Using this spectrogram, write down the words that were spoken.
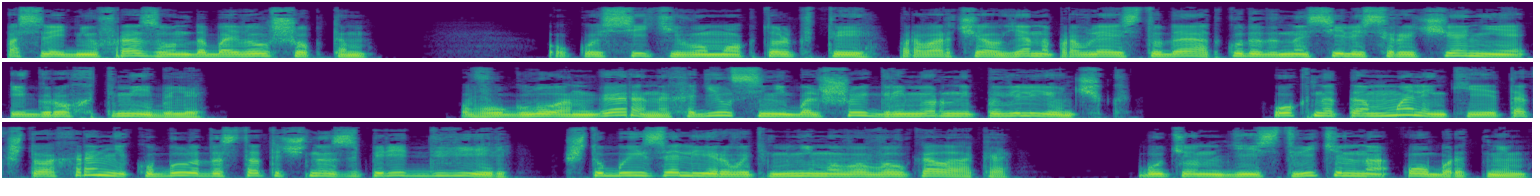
Последнюю фразу он добавил шёпотом. «Укусить его мог только ты», — проворчал я, направляясь туда, откуда доносились рычания и грохот мебели. В углу ангара находился небольшой гримерный павильончик. Окна там маленькие, так что охраннику было достаточно запереть дверь, чтобы изолировать мнимого волколака. Будь он действительно оборотнем,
